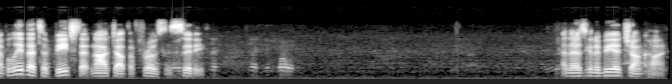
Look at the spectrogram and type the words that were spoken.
And I believe that's a beach that knocked out the Frozen City. And there's going to be a junk hunt.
